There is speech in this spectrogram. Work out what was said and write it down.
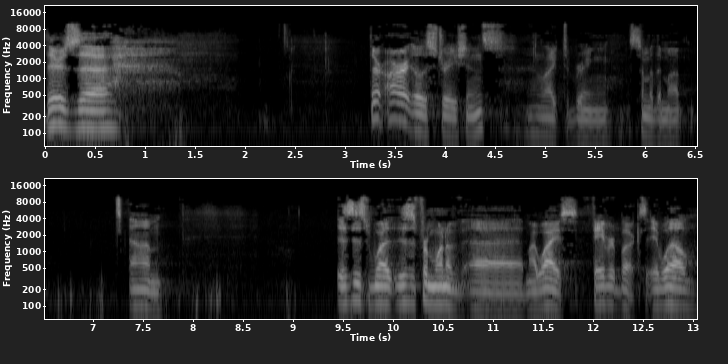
There's. Uh, there are illustrations, and I'd like to bring some of them up. Um, this is what this is from one of uh, my wife's favorite books. It, well,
